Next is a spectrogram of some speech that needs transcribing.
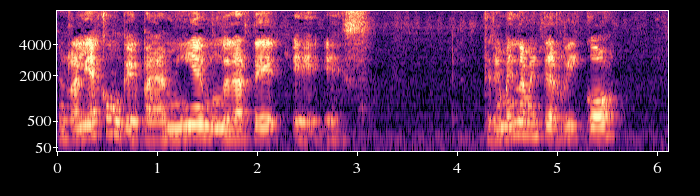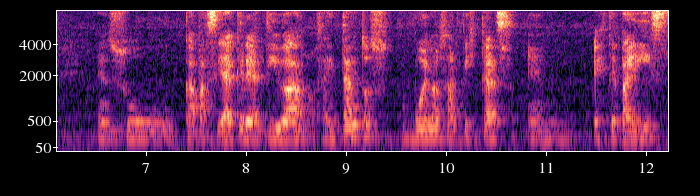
En realidad es como que para mí el mundo del arte eh, es tremendamente rico en su capacidad creativa. O sea, hay tantos buenos artistas en este país.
